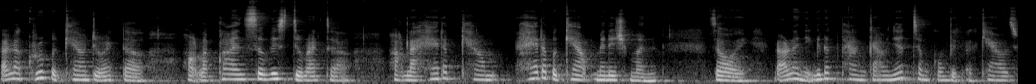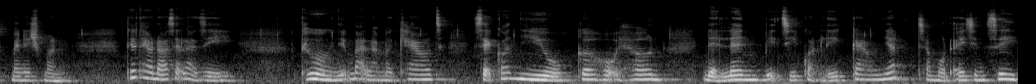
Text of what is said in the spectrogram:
đó là group account director hoặc là client service director hoặc là head of account head of account management. Rồi đó là những cái nấc thang cao nhất trong công việc account management. Tiếp theo đó sẽ là gì? Thường những bạn làm account sẽ có nhiều cơ hội hơn để lên vị trí quản lý cao nhất trong một agency.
